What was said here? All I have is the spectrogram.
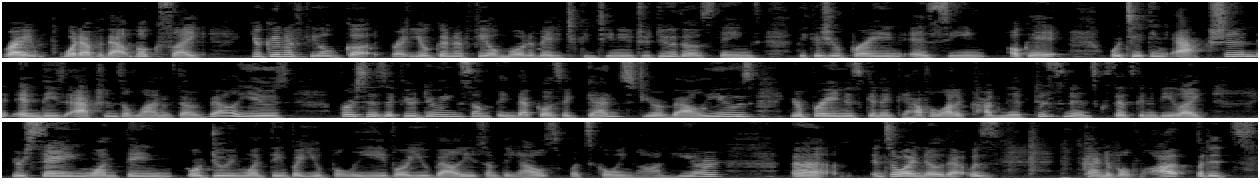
right, whatever that looks like, you're going to feel good, right? You're going to feel motivated to continue to do those things because your brain is seeing, okay, we're taking action and these actions align with our values. Versus if you're doing something that goes against your values, your brain is going to have a lot of cognitive dissonance because it's going to be like, you're saying one thing or doing one thing, but you believe or you value something else. What's going on here? Um, and so I know that was kind of a lot, but it's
